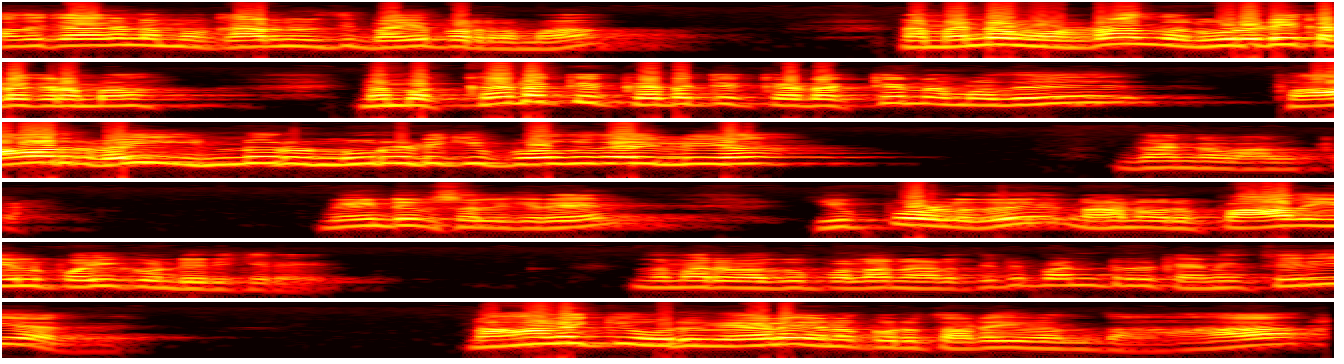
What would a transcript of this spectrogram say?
அதுக்காக நம்ம காரணம் நிறுத்தி பயப்படுறோமா? நம்ம என்ன பண்ணுறோம் அந்த நூறு அடி கிடக்கிறோமா? நம்ம கடக்க கிடக்க கிடக்க நமது பார்வை இன்னொரு நூறு அடிக்கு போகுதா இல்லையா? இதாங்க வாழ்க்கை. மீண்டும் சொல்கிறேன் இப்பொழுது நான் ஒரு பாதையில் போய் கொண்டிருக்கிறேன். இந்த மாதிரி வகுப்பெல்லாம் நடத்திட்டு பண்ணிருக்கேன். எனக்கு தெரியாது. நாளைக்கு ஒருவேளை எனக்கு ஒரு தடை வந்தால்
